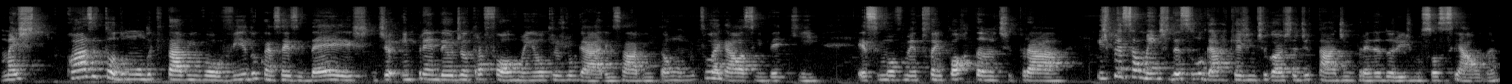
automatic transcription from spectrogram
mas quase todo mundo que estava envolvido com essas ideias de, empreendeu de outra forma, em outros lugares, sabe? Então, muito legal, assim, ver que esse movimento foi importante para, especialmente desse lugar que a gente gosta de estar, de empreendedorismo social, né?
